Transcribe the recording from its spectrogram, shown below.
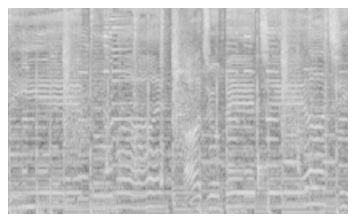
গিয়ে আজও বেঁচে আছি।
